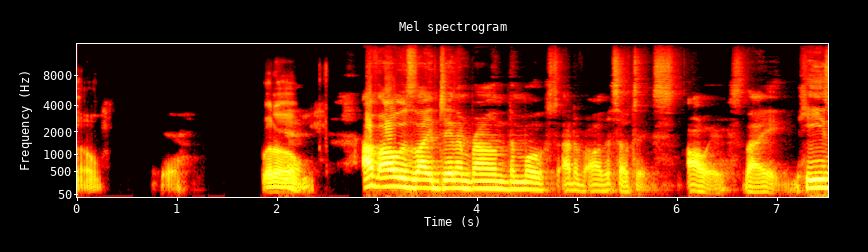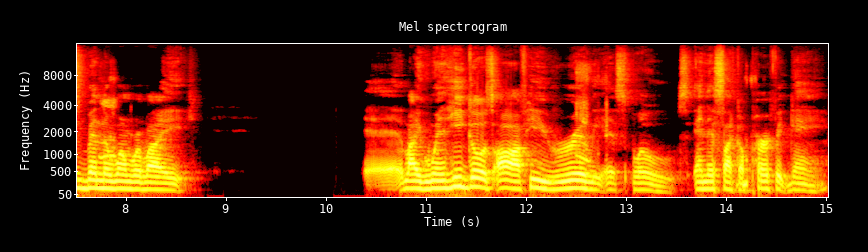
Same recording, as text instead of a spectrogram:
So Yeah. but um I've always liked Jaylen Brown the most out of all the Celtics. Always like he's been the one where like, eh, like when he goes off, he really explodes, and it's like a perfect game.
